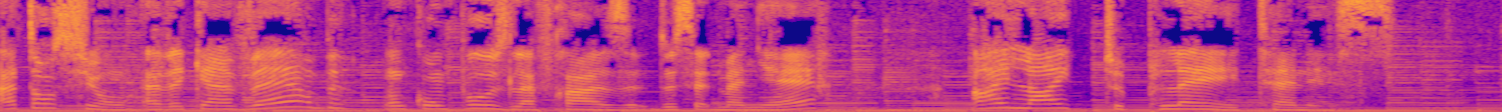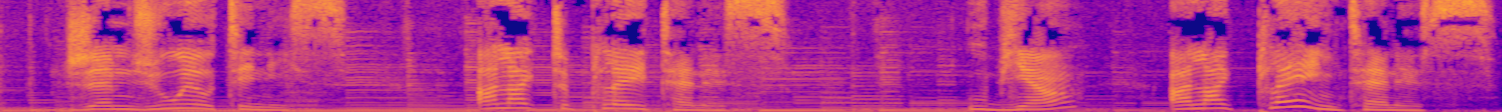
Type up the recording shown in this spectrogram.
Attention, avec un verbe, on compose la phrase de cette manière. I like to play tennis. J'aime jouer au tennis. I like to play tennis. Ou bien, I like playing tennis.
